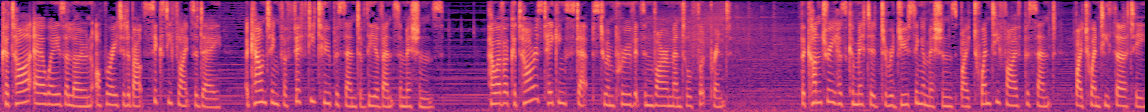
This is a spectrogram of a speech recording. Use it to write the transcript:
Qatar Airways alone operated about 60 flights a day, accounting for 52% of the event's emissions. However, Qatar is taking steps to improve its environmental footprint the country has committed to reducing emissions by 25% by 2030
